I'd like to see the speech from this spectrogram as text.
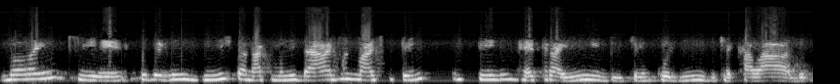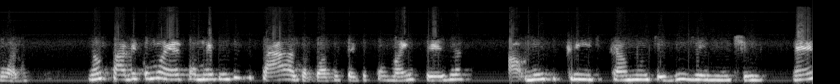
mãe que se bem vista na comunidade, mas que tem um filho retraído, que é encolhido, que é calado, bom, não sabe como é essa mãe dentro de casa, pode ser que essa mãe seja ah, muito crítica, muito exigente, né,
